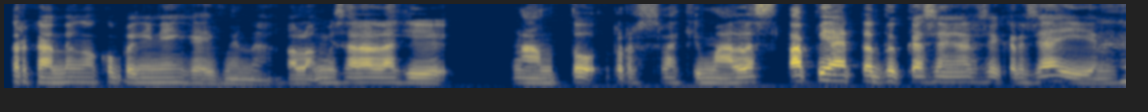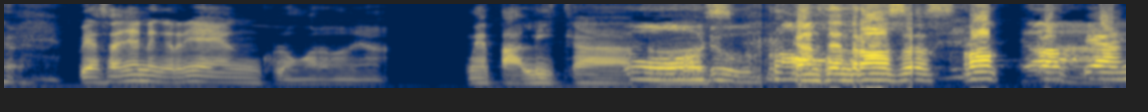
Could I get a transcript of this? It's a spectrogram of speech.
tergantung aku pengennya kayak gimana. Kalau misalnya lagi ngantuk terus lagi males, tapi ada tugas yang harus dikerjain, biasanya dengernya yang golongan-golongannya Metallica, terus Waduh, Guns N' Roses, rock, rock Ah, yang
